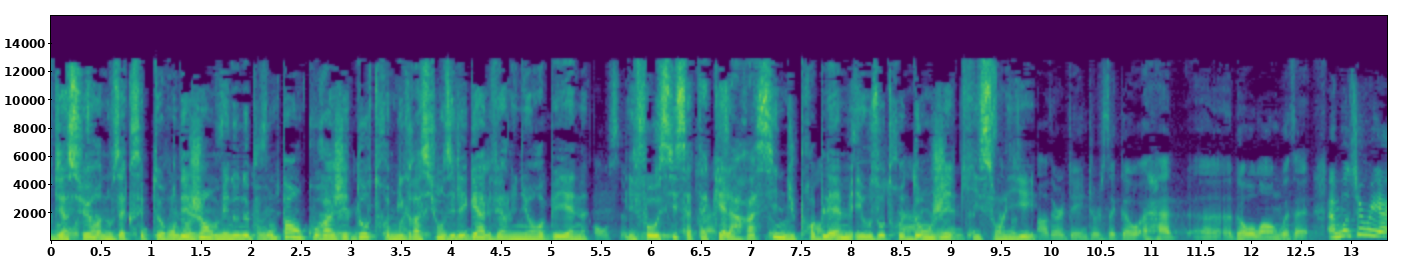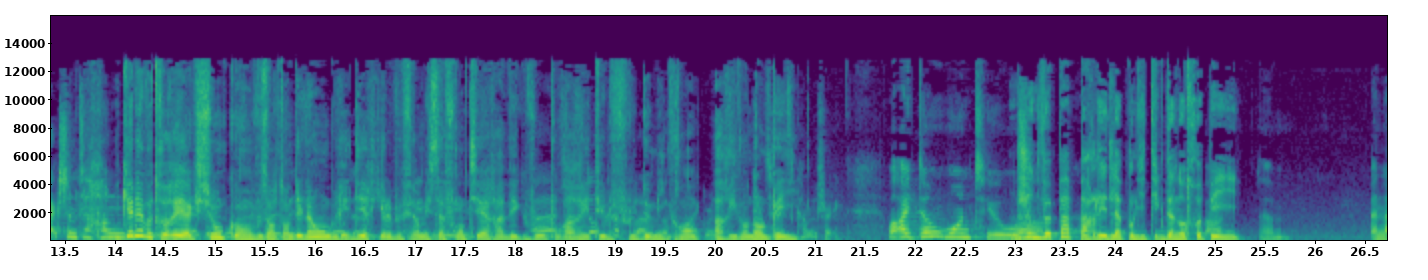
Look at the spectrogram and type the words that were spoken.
Bien sûr, nous accepterons des gens, mais nous ne pouvons pas encourager d'autres migrations illégales vers l'Union européenne. Il faut aussi s'attaquer à la racine du problème et aux autres dangers qui y sont liés. Quelle est votre réaction quand vous entendez la Hongrie dire qu'elle veut fermer sa frontière avec vous pour arrêter le flux de migrants arrivant dans le pays? Je ne veux pas parler de la politique d'un autre pays. Um,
